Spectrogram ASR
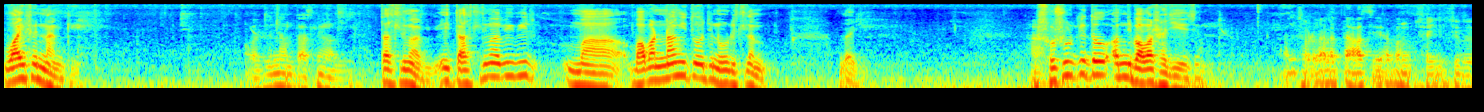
ওয়াইফের নাম কি? ওর নাম তাসলিম আলী তাসলিমা বিবি। এই তাসলিমা বিবির মা বাবার নামই তো হচ্ছে নুর ইসলাম গাজী শ্বশুরকে তো আপনি বাবা সাজিয়েছেন। ছোটবেলাতে আসি এখন সেই হিসেবে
